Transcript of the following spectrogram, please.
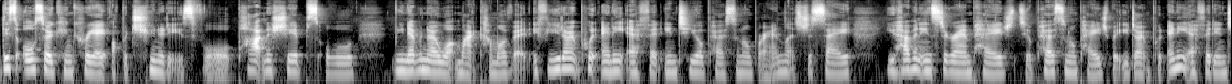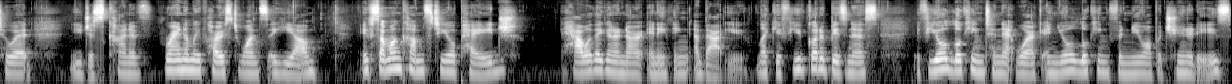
this also can create opportunities for partnerships, or you never know what might come of it. If you don't put any effort into your personal brand, let's just say you have an Instagram page, it's your personal page, but you don't put any effort into it, you just kind of randomly post once a year. If someone comes to your page, how are they going to know anything about you? Like, if you've got a business, if you're looking to network and you're looking for new opportunities,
